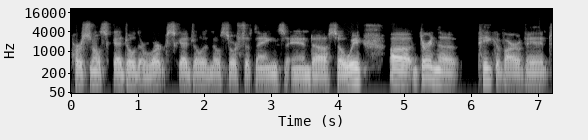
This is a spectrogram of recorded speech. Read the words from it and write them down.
personal schedule, their work schedule, and those sorts of things. And uh, so we uh, during the peak of our event,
